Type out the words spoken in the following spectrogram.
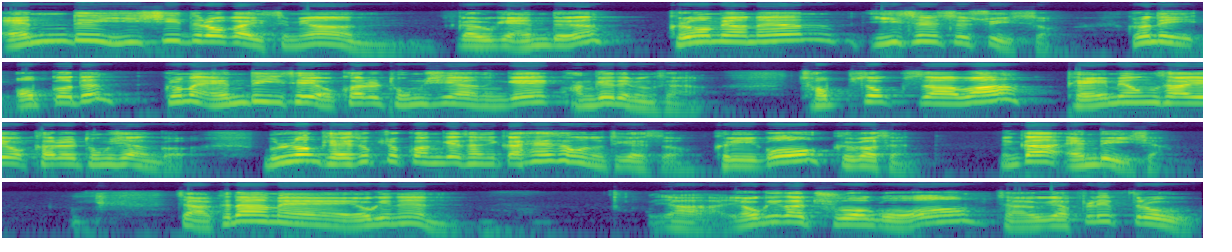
and it이 들어가 있으면 그러니까 여기 and 그러면은 it을 쓸 수 있어. 그런데 이- 없거든? 그러면 and it의 역할을 동시에 하는 게 관계대명사야. 접속사와 대명사의 역할을 동시에 하는 거. 물론 계속적 관계사니까 해석은 어떻게 했어? 그리고 그것은. 그러니까 and it이야. 자, 그 다음에 여기는 야, 여기가 주어고 자, 여기가 flip through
